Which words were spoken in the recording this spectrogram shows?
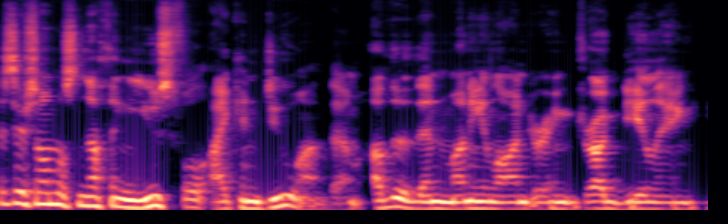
because there's almost nothing useful I can do on them other than money laundering, drug dealing,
